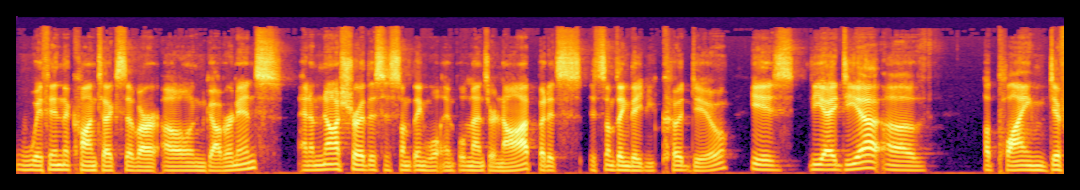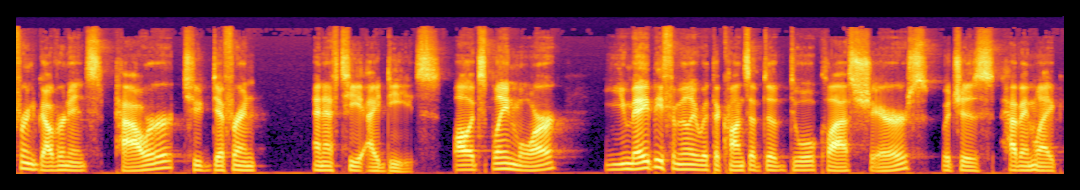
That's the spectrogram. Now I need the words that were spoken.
within the context of our own governance, and I'm not sure this is something we'll implement or not, but it's it's something that you could do, is the idea of applying different governance power to different NFT IDs. I'll explain more. You may be familiar with the concept of dual class shares, which is having like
